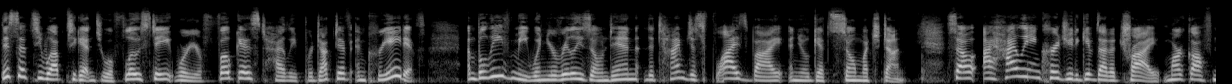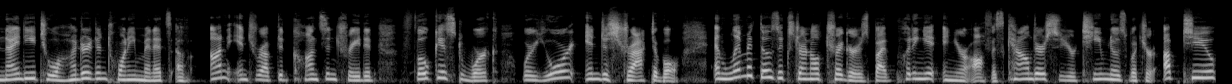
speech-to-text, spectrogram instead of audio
This sets you up to get into a flow state where you're focused, highly productive, and creative. And believe me, when you're really zoned in, the time just flies by and you'll get so much done. So I highly encourage you to give that a try. Mark off 90 to 120 minutes of uninterrupted, concentrated, focused work where you're indistractable and limit those external triggers by putting it in your office calendar so your team knows what you're up to.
